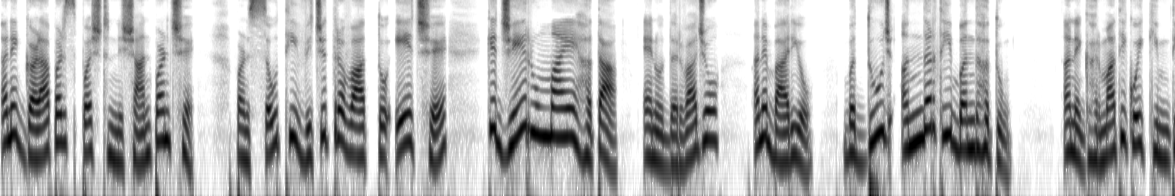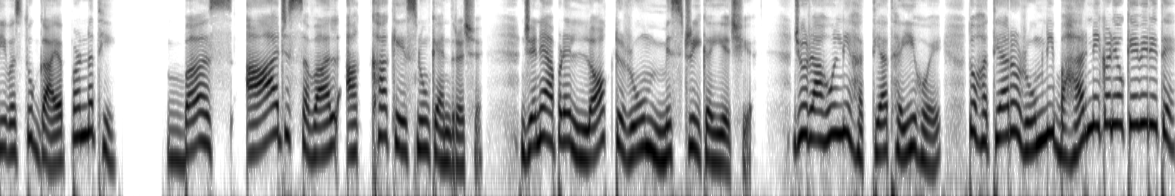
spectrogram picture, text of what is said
અને ગળા પર સ્પષ્ટ નિશાન પણ છે. પણ સૌથી વિચિત્ર વાત તો એ છે કે જે રૂમમાં એ હતા, એનો દરવાજો અને બારીઓ બધું જ અંદરથી બંધ હતું અને ઘરમાંથી કોઈ કિંમતી વસ્તુ ગાયબ પણ નથી. બસ, આ જ સવાલ આખા કેસનું કેન્દ્ર છે, જેને આપણે લોકડ રૂમ મિસ્ટ્રી કહીએ છીએ. જો રાહુલની હત્યા થઈ હોય, તો હત્યારો રૂમની બહાર નીકળ્યો કેવી રીતે?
